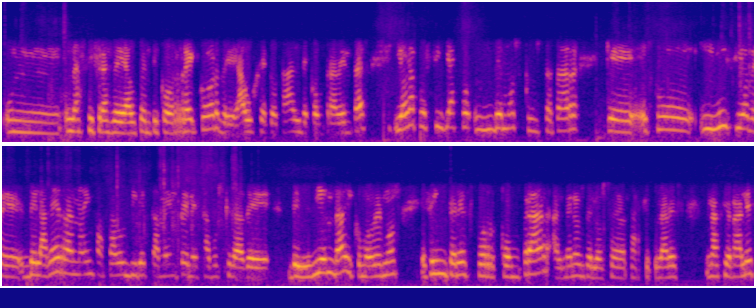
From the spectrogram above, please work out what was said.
unas cifras de auténtico récord, de auge total de compraventas y ahora pues sí ya podemos constatar que este inicio de, la guerra no ha impactado directamente en esa búsqueda de, vivienda y como vemos ese interés por comprar, al menos de los particulares nacionales,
